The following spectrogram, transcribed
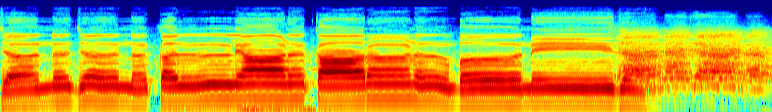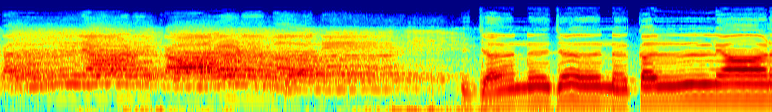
જન જન કલ્યાણ કારણ બને જન જન જન કલ્યાણ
